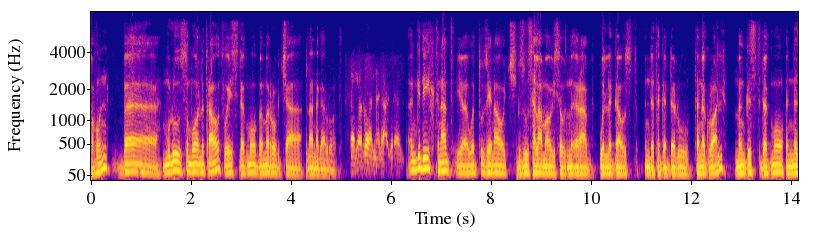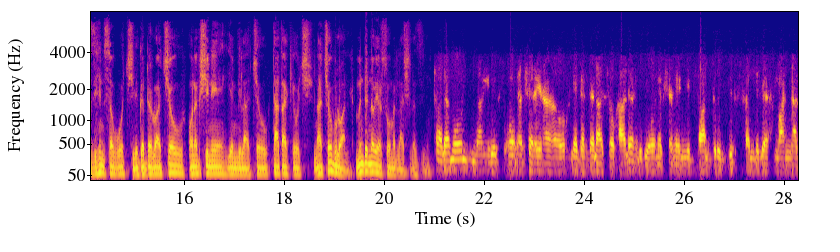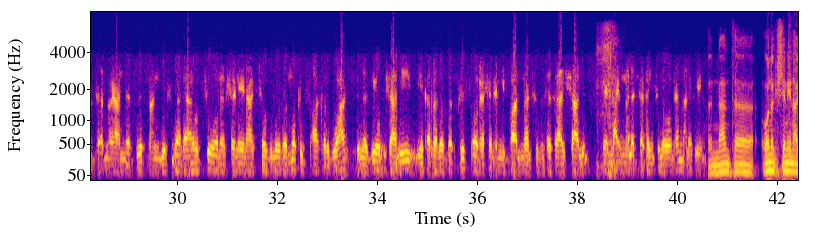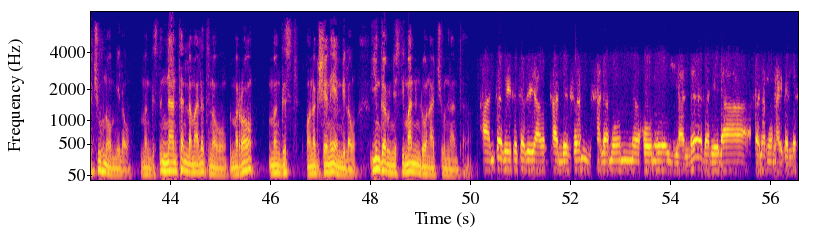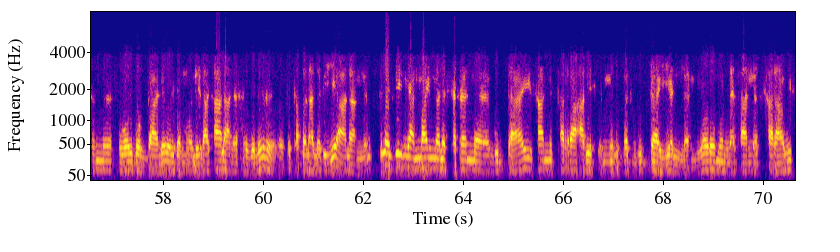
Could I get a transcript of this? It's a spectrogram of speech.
አሁን በሙሉ ስሞ ልጥራዎት ወይስ ደግሞ በመሮ ብቻ ላነጋግሮት? ተመሮ ያነጋግራል። እንግዲህ ትናንት የወጡ ዜናዎች ብዙ ሰላማዊ ሰው ምዕራብ ወለጋ ውስጥ እንደተገደሉ ተነግሯል። መንግስት ደግሞ እነዚህን ሰዎች የገደሏቸው ኦነግ ሽኔ የሚላቸው ታጣቂዎች ናቸው ብሏል። ምንድን ነው የእርስዎ ምላሽ ለዚህ? ሰለሞን መንግስት ኦነግ ሸኔ ነው የገደላቸው ካለ እንግዲህ ኦነግ ሸኔ የሚባል ድርጅት ፈልገህ ማናገር ነው ያለብህ። መንግስት ገዳዮቹ ኦነግ ሸኔ ናቸው ብሎ ደግሞ ክስ አቅርቧል። ስለዚህ officially የቀረበበት ክስ ሸኔ የሚባል መልስ ብሰጥ አይሻልም? የማይመለከተኝ ስለሆነ ማለት ነው። እናንተ ኦነግ ሸኔ ናችሁ ነው የሚለው መንግስት እናንተን ለማለት ነው ምሮ መንግስት ኦነግ ሸኔ የሚለው ይንገሩኝ እስቲ ማን እንደሆናችሁ እናንተ አንተ ቤተሰብ ያወጣልህ ሰለሞን ሆኖ እያለ በሌላ ሰለሞን አይደለህም ወይ ቦጋሌ ወይ ደግሞ ሌላ ጫላ ነህ ብልህ ትቀበላለህ ብዬ አላምንም። ስለዚህ እኛ የማይመለከተን ጉዳይ ሳንጠራ አቤት የምልበት ጉዳይ የለም። የኦሮሞ ነጻነት ሰራዊት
